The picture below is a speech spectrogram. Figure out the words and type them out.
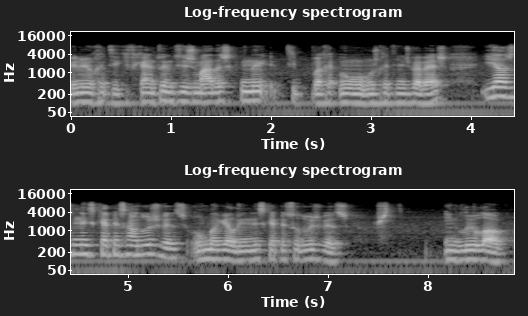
verem um ratico e ficarem tão entusiasmadas que nem, tipo uns ratinhos bebés e elas nem sequer pensaram duas vezes. Ou uma galinha nem sequer pensou duas vezes. Engoliu logo.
